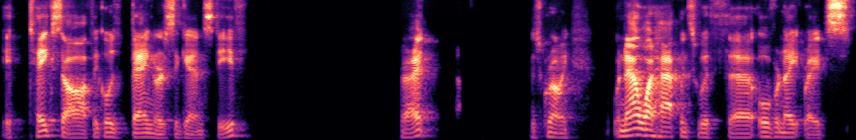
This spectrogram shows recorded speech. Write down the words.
It takes off it goes bangers again steve. Right? It's growing. Well, now what happens with uh, overnight rates?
